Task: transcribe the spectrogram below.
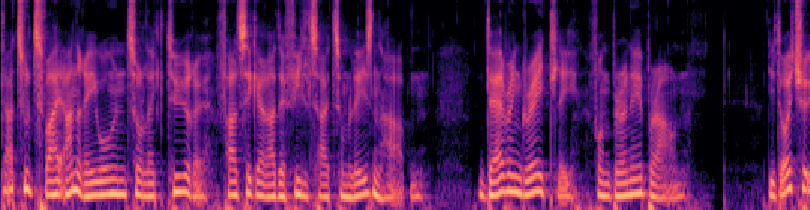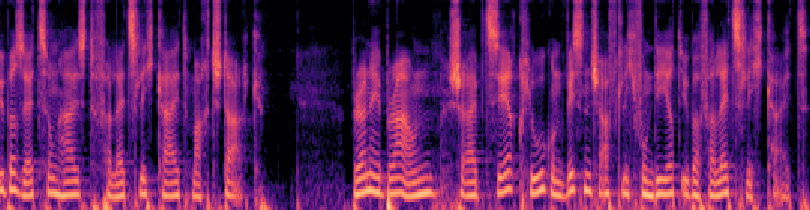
Dazu zwei Anregungen zur Lektüre, falls Sie gerade viel Zeit zum Lesen haben. Daring Greatly von Brené Brown. Die deutsche Übersetzung heißt Verletzlichkeit macht stark. Brené Brown schreibt sehr klug und wissenschaftlich fundiert über Verletzlichkeit.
